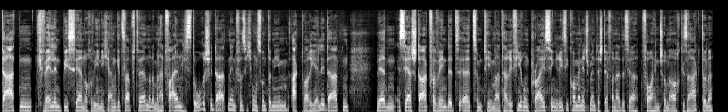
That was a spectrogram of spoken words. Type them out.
Datenquellen bisher noch wenig angezapft werden. Oder man hat vor allem historische Daten in Versicherungsunternehmen, aktuarielle Daten werden sehr stark verwendet äh, zum Thema Tarifierung, Pricing, Risikomanagement. Der Stefan hat es ja vorhin schon auch gesagt, oder?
